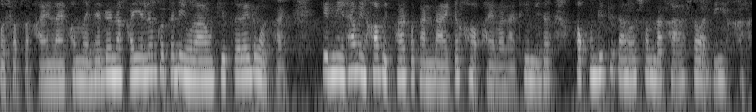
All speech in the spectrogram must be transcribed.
กด subscribe ไลค์ คอมเมนต์ให้ด้วยนะคะ อย่าลืมกดกระดิ่งเวลาลงคลิปจะได้ด่วนค่ะ คลิปนี้ถ้ามีข้อผิดพลาดประการใดก็ขออภัยมาณที่นี้ด้วย ขอบคุณที่ติดตามรับชมนะคะ สวัสดีค่ะ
